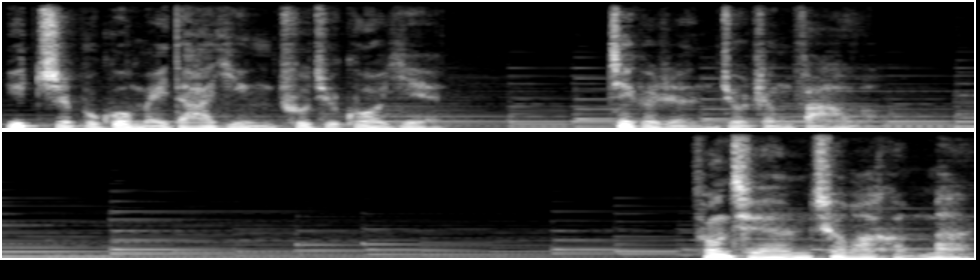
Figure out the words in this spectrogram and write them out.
你只不过没答应出去过夜，这个人就蒸发了。从前车马很慢，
